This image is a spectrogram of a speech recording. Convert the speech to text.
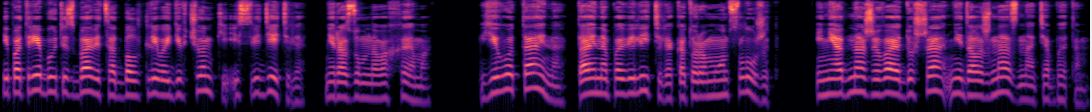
и потребует избавиться от болтливой девчонки и свидетеля, неразумного Хэма. Его тайна – тайна повелителя, которому он служит, и ни одна живая душа не должна знать об этом.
